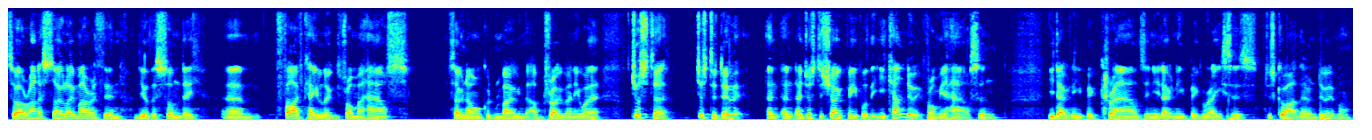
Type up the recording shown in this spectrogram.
So I ran a solo marathon the other Sunday, um, 5k loops from my house, so no one could moan that I've drove anywhere. Just to just to do it, and, and, and just to show people that you can do it from your house, and you don't need big crowds and you don't need big races. Just go out there and do it, man.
